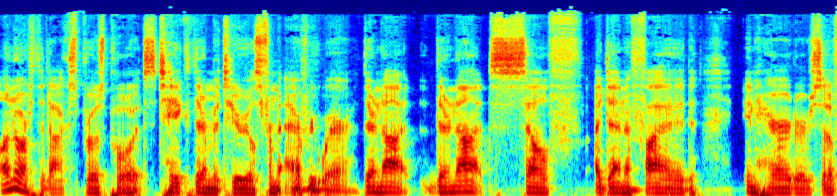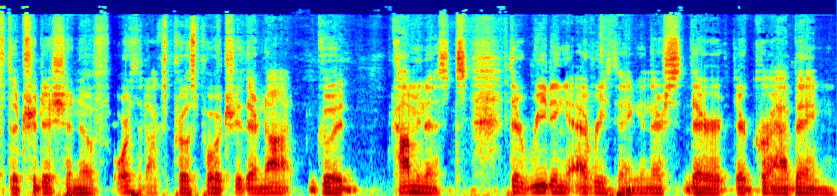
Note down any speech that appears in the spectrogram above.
unorthodox prose poets take their materials from everywhere. They're not they're not self-identified inheritors of the tradition of orthodox prose poetry. They're not good communists. They're reading everything and they're they're they're grabbing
